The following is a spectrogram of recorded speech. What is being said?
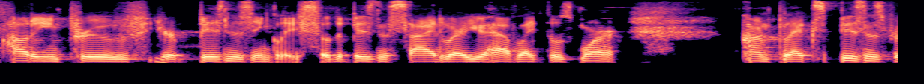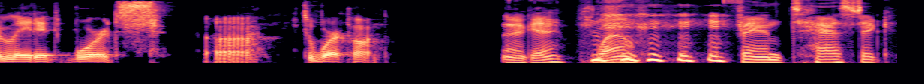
how to improve your business English? So the business side, where you have like those more complex business related words uh, to work on. Okay. Wow. Fantastic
